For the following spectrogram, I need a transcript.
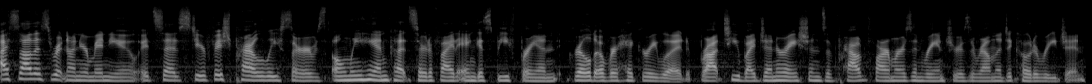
I saw this written on your menu. It says Steerfish proudly serves only hand cut certified Angus beef brand grilled over hickory wood, brought to you by generations of proud farmers and ranchers around the Dakota region.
